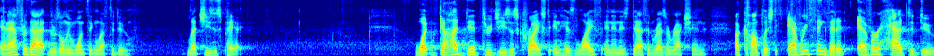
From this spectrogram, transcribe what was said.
And after that, there's only one thing left to do let Jesus pay it. What God did through Jesus Christ in his life and in his death and resurrection accomplished everything that it ever had to do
